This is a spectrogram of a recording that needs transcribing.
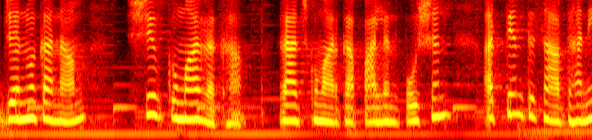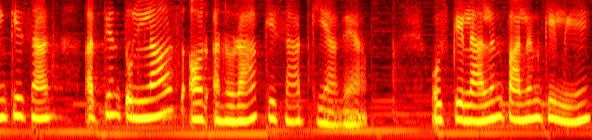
जन्म का नाम शिव कुमार रखा। राजकुमार का पालन पोषण अत्यंत सावधानी के साथ, अत्यंत उल्लास और अनुराग के साथ किया गया। उसके लालन पालन के लिए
